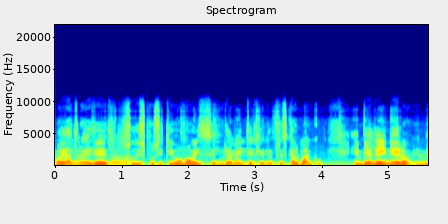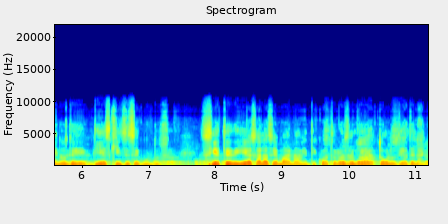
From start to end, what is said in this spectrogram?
puede a través de su dispositivo móvil, seguramente que le ofrezca al banco, enviarle dinero en menos de 10, 15 segundos. 7 días a la semana, 24 horas al día, todos los días del año.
